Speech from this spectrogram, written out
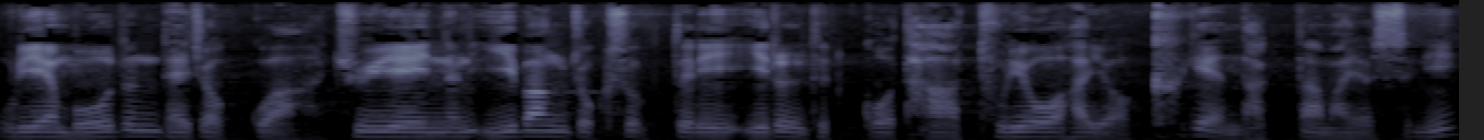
우리의 모든 대적과 주위에 있는 이방 족속들이 이를 듣고 다 두려워하여 크게 낙담하였으니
